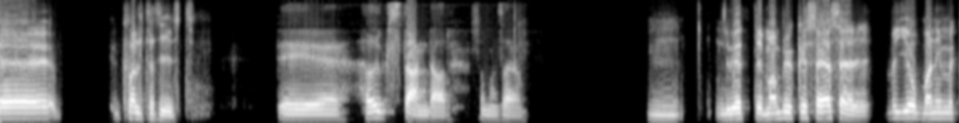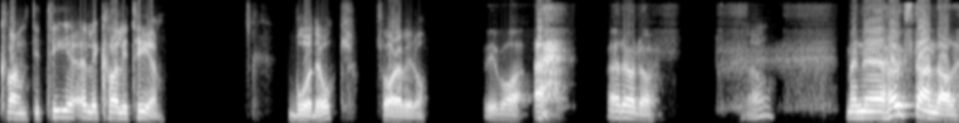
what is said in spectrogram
är kvalitativt. Det är hög standard, som man säger. Mm. Du vet, man brukar säga så här, jobbar ni med kvantitet eller kvalitet? Både och, svarar vi då. Vi bara, äh, vadå då? Ja. Men eh, hög standard,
